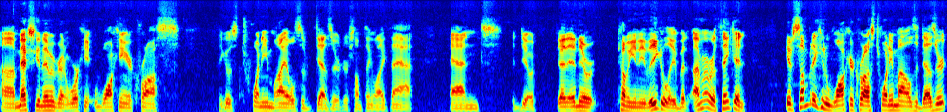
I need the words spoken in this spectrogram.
a Mexican immigrant working walking across. I think it was 20 miles of desert or something like that, and you know, and, and they were coming in illegally. But I remember thinking, if somebody can walk across 20 miles of desert,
